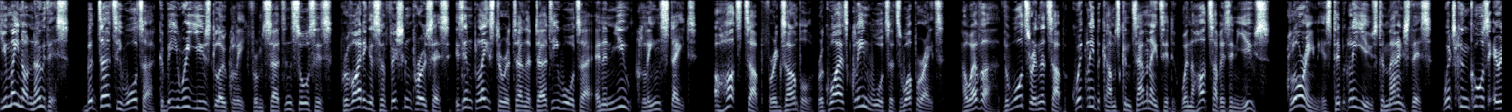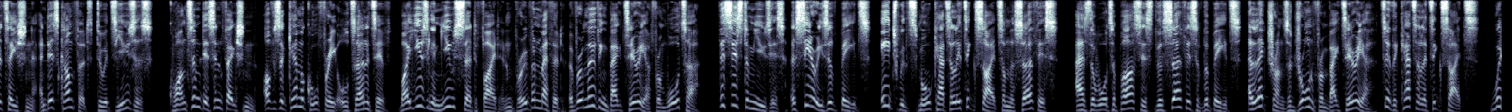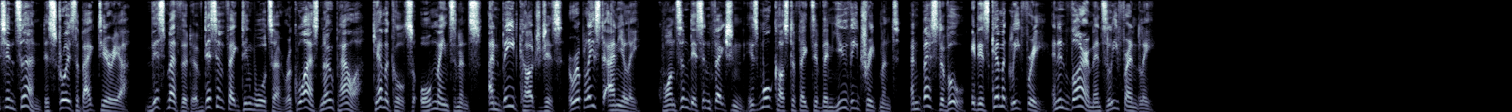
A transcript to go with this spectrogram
You may not know this, but dirty water could be reused locally from certain sources, providing a sufficient process is in place to return the dirty water in a new, clean state. A hot tub, for example, requires clean water to operate. However, the water in the tub quickly becomes contaminated when the hot tub is in use. Chlorine is typically used to manage this, which can cause irritation and discomfort to its users. Quantum Disinfection offers a chemical-free alternative by using a new certified and proven method of removing bacteria from water. The system uses a series of beads, each with small catalytic sites on the surface. As the water passes the surface of the beads, electrons are drawn from bacteria to the catalytic sites, which in turn destroys the bacteria. This method of disinfecting water requires no power, chemicals, or maintenance, and bead cartridges are replaced annually. Quantum disinfection is more cost effective than UV treatment, and best of all, it is chemically free and environmentally friendly.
